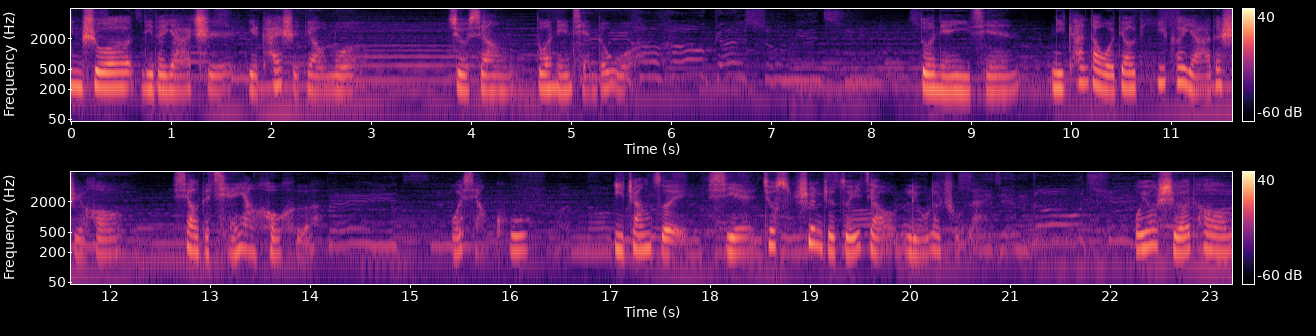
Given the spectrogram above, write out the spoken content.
听说你的牙齿也开始掉落，就像多年前的我。多年以前，你看到我掉第一颗牙的时候，笑得前仰后合。我想哭，一张嘴，血就顺着嘴角流了出来。我用舌头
